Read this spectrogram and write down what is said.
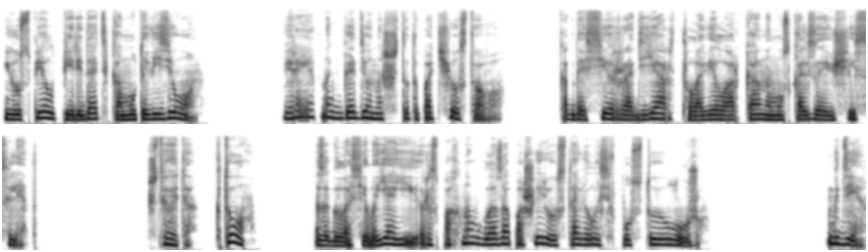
и успел передать кому-то визион. Вероятно, гаденыш что-то почувствовал, когда Сир Радьярд ловил арканом ускользающий след. «Что это? Кто?» — заголосила я и, распахнув глаза пошире, уставилась в пустую лужу. «Где?»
